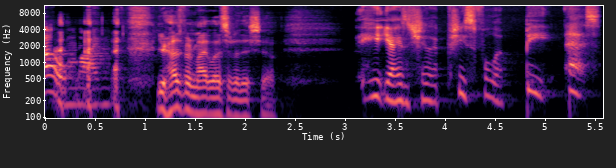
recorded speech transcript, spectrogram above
oh my. Your husband might listen to this show. He, yeah, she's, she's full of BS.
